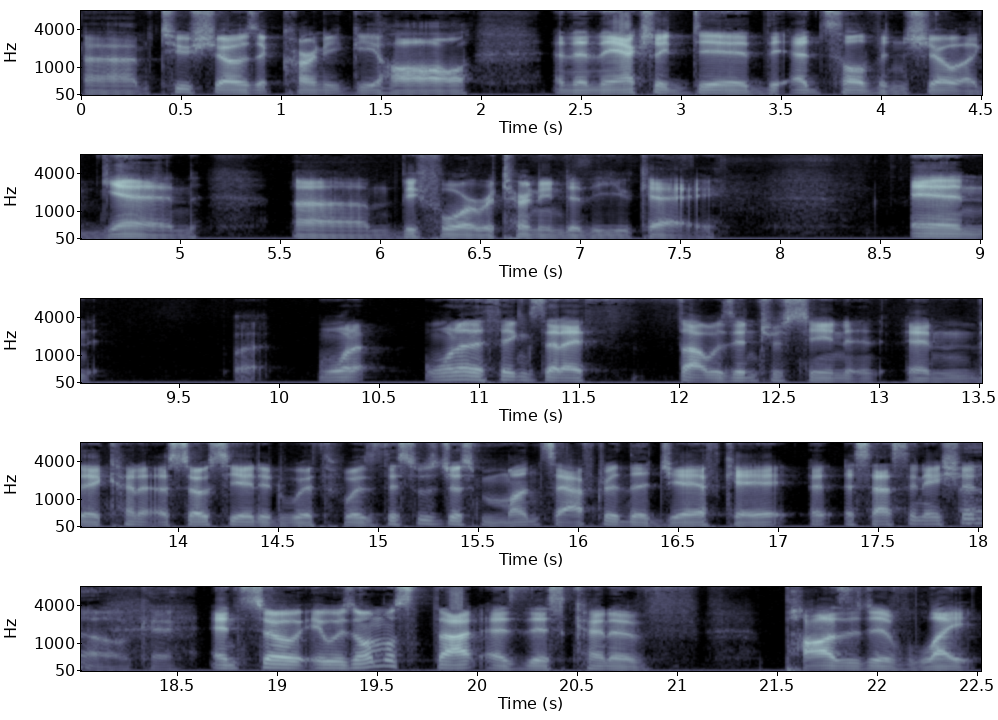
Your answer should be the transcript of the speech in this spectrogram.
um, two shows at Carnegie Hall, and then they actually did the Ed Sullivan Show again um, before returning to the UK. And uh, one one of the things that I th- thought was interesting, and- they kind of associated with was this was just months after the JFK assassination. Oh, okay. And so it was almost thought as this kind of positive light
